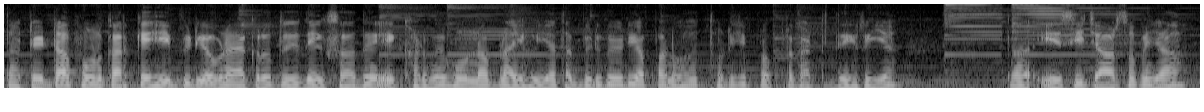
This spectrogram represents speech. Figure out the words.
ਤਾਂ ਟੇਢਾ ਫੋਨ ਕਰਕੇ ਹੀ ਵੀਡੀਓ ਬਣਾਇਆ ਕਰੋ, ਤੁਸੀਂ ਦੇਖ ਸਕਦੇ ਹੋ, ਇਹ ਖੜਵੇਂ ਫੋਨ ਨਾਲ ਬਣਾਈ ਹੋਈ ਹੈ ਤਾਂ ਵੀਡੀਓ ਜਿਹੜੀ ਆਪਾਂ ਨੂੰ ਉਹ ਥੋੜੀ ਜਿਹੀ ਪ੍ਰੋਪਰ ਘੱਟ ਦਿਖ ਰਹੀ ਆ। ਤਾਂ AC 450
